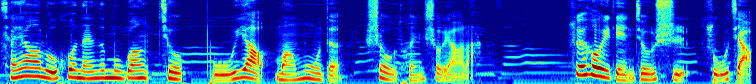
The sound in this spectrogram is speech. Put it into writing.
想要虏获男人的目光，就不要盲目的瘦臀瘦腰啦。最后一点就是足脚。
